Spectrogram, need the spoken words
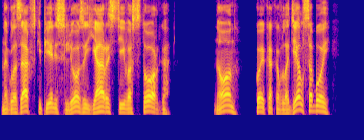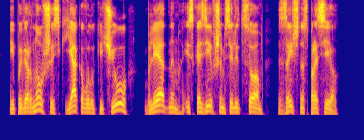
На глазах вскипели слезы ярости и восторга. Но он кое-как овладел собой и, повернувшись к Якову Лукичу, бледным, исказившимся лицом, зычно спросил.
